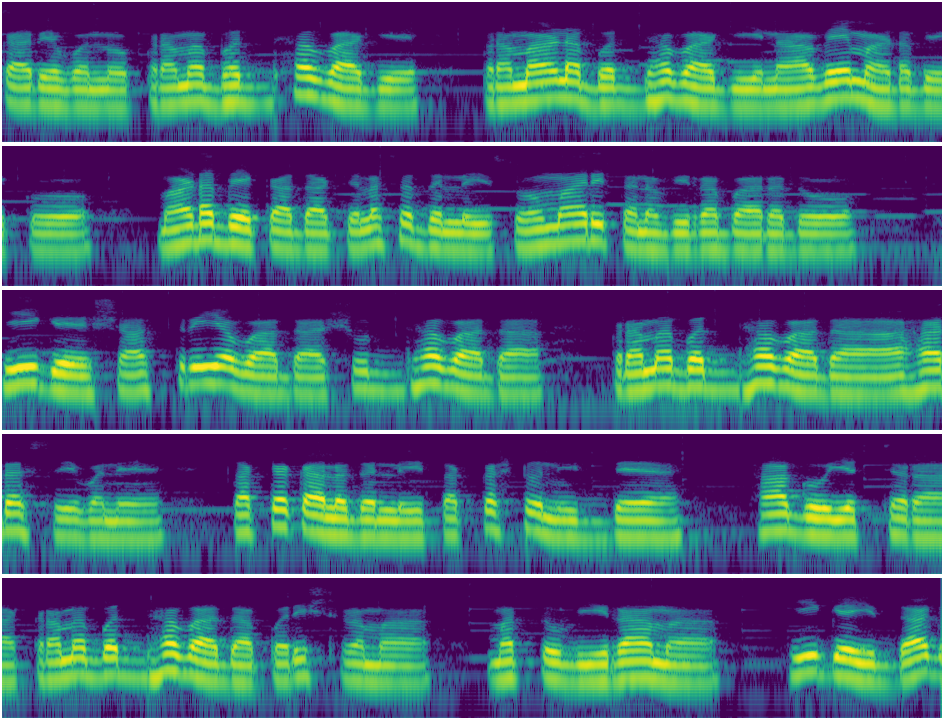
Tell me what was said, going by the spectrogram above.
ಕಾರ್ಯವನ್ನು ಕ್ರಮಬದ್ಧವಾಗಿ, ಪ್ರಮಾಣಬದ್ಧವಾಗಿ ನಾವೇ ಮಾಡಬೇಕು. ಮಾಡಬೇಕಾದ ಕೆಲಸದಲ್ಲಿ ಸೋಮಾರಿತನವಿರಬಾರದು. ಹೀಗೆ ಶಾಸ್ತ್ರೀಯವಾದ, ಶುದ್ಧವಾದ, ಕ್ರಮಬದ್ಧವಾದ ಆಹಾರ ಸೇವನೆ ತಕ್ಕ ಕಾಲದಲ್ಲಿ ತಕ್ಕಷ್ಟು ನಿದ್ದೆ ಹಾಗೂ ಎಚ್ಚರ, ಕ್ರಮಬದ್ಧವಾದ ಪರಿಶ್ರಮ ಮತ್ತು ವಿರಾಮ ಹೀಗೆ ಇದ್ದಾಗ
